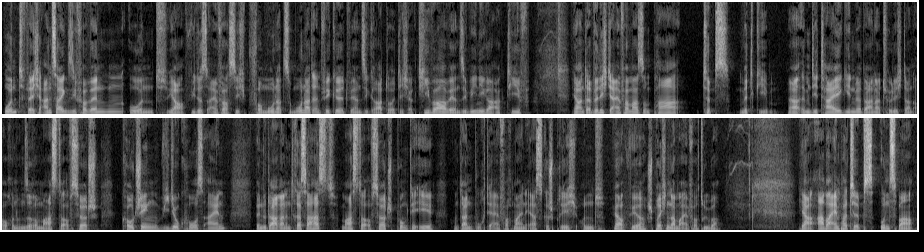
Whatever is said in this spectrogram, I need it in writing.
und welche Anzeigen sie verwenden und ja, wie das einfach sich von Monat zu Monat entwickelt. Werden sie gerade deutlich aktiver, werden sie weniger aktiv? Ja, und da will ich dir einfach mal so ein paar Tipps mitgeben. Ja, Im Detail gehen wir da natürlich dann auch in unserem Master of Search Coaching Videokurs ein. Wenn du daran Interesse hast, masterofsearch.de und dann buch dir einfach mal ein Erstgespräch und ja, wir sprechen da mal einfach drüber. Ja, aber ein paar Tipps. Und zwar,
